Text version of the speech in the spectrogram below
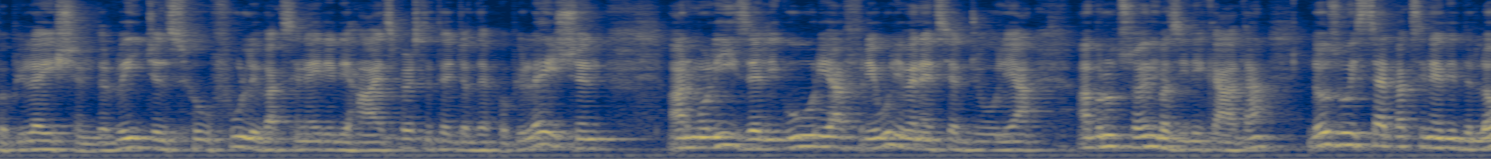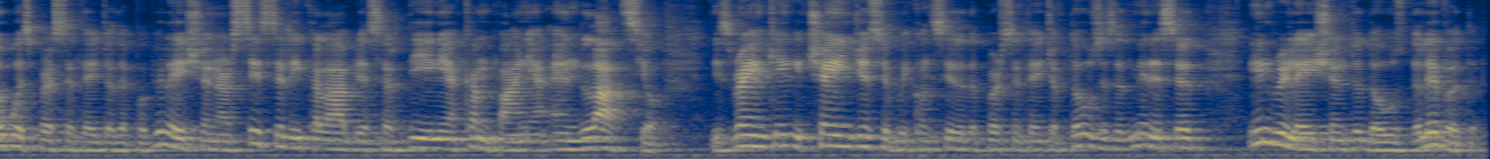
population. The regions who fully vaccinated the highest percentage of their population are Molise, Liguria, Friuli, Venezia Giulia, Abruzzo, and Basilicata. Those who instead vaccinated the lowest percentage of the population are Sicily, Calabria, Sardinia, Campania, and Lazio. This ranking changes if we consider the percentage of doses administered in relation to those delivered.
